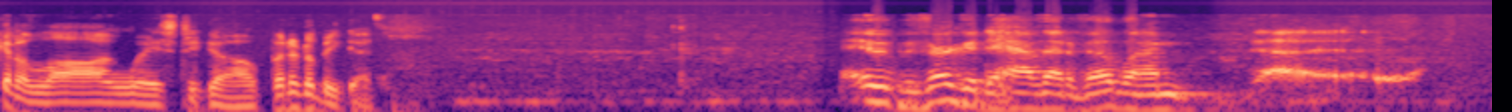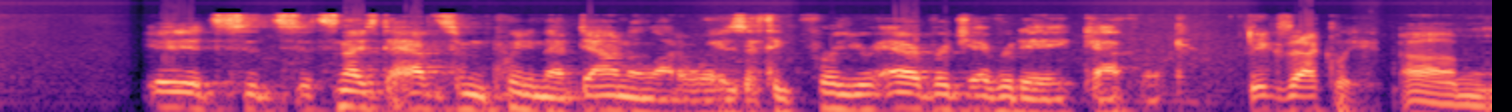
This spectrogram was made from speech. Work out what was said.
got a long ways to go, but it'll be good. It would be very good to have that available. And I'm, uh, it's it's it's nice to have someone pointing that down in a lot of ways. I think for your average everyday Catholic. Exactly. Um,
